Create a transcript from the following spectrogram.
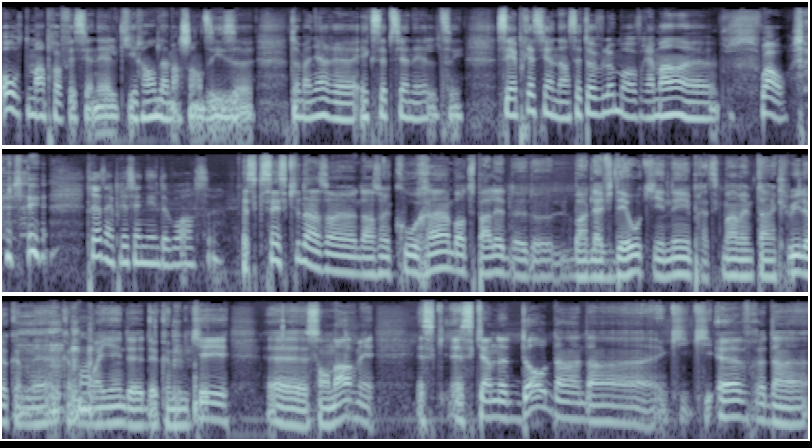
hautement professionnels qui rendent la marchandise euh, de manière euh, exceptionnelle. C'est impressionnant. Cette œuvre-là m'a vraiment... Euh, wow! très impressionné de voir ça. Est-ce qu'il s'inscrit dans un, dans un courant... Bon, tu parlais de, de, de, la vidéo qui est née pratiquement en même temps que lui là, comme, comme moyen de, de communiquer son art, mais est-ce est qu'il y en a d'autres dans, dans, qui, qui œuvrent dans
